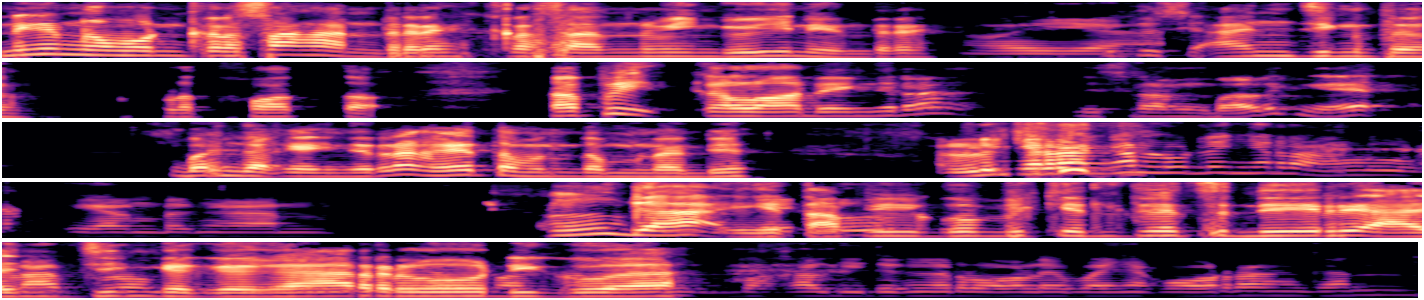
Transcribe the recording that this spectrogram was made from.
Ini kan ngomongin keresahan Dre, keresahan minggu ini Dre. Oh iya. Itu si anjing tuh upload foto. Tapi kalau ada yang nyerang diserang balik ya? Banyak yang nyerang ya temen-temennya dia. Lu nyerang kan lu udah nyerang lu yang dengan Enggak, ya tapi gue bikin tweet sendiri anjing gak dia ngaruh yang di gua. Bakal didengar oleh banyak orang kan.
